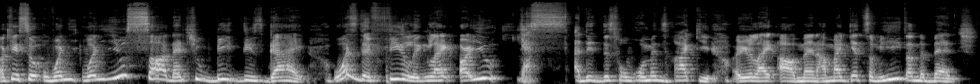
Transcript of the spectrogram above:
Okay, so when when you saw that you beat this guy, what's the feeling? Like, are you yes, I did this for women's hockey? Are you like, oh man, I might get some heat on the bench?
